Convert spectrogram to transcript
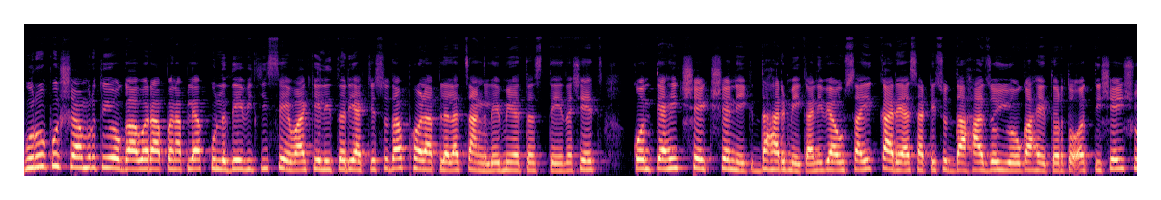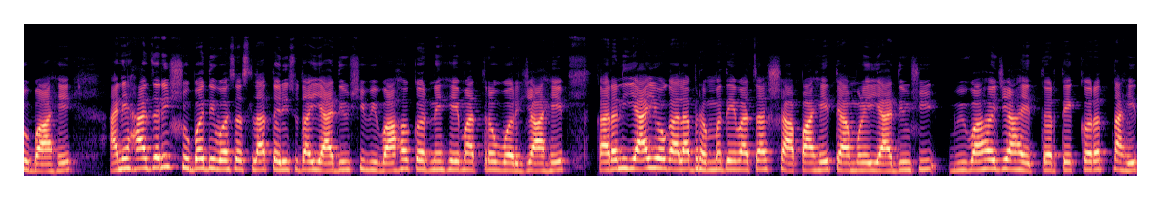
गुरुपुष्यामृत योगावर आपण आपल्या कुलदेवीची सेवा केली तर याचे सुद्धा फळ आपल्याला चांगले मिळत असते. तसेच कोणत्याही शैक्षणिक धार्मिक आणि व्यावसायिक कार्यासाठी सुद्धा हा जो योग आहे तर तो अतिशय शुभ आहे. आणि हा जरी शुभ दिवस असला तरीसुद्धा या दिवशी विवाह करणे हे मात्र वर्ज्य आहे. कारण या योगाला ब्रह्मदेवाचा शाप आहे त्यामुळे या दिवशी विवाह जे आहेत तर ते करत नाहीत.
